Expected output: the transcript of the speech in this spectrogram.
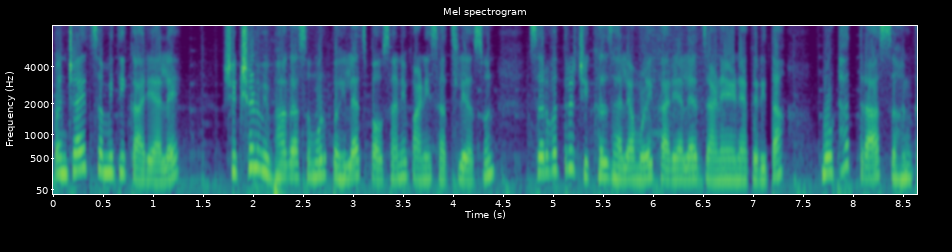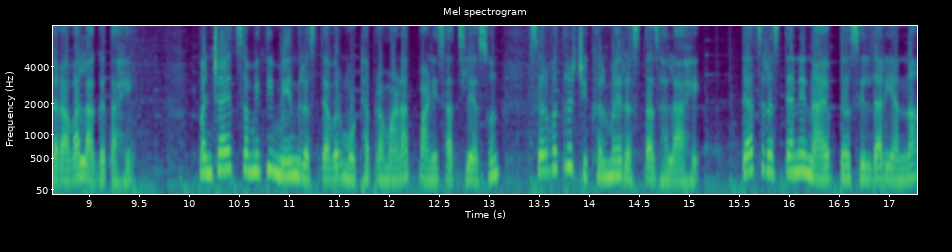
पंचायत समिती कार्यालय शिक्षण विभागासमोर पहिल्याच पावसाने पाणी साचले असून सर्वत्र चिखल झाल्यामुळे कार्यालयात जाण्या येण्याकरिता मोठा त्रास सहन करावा लागत आहे. पंचायत समिती मेन रस्त्यावर मोठ्या प्रमाणात पाणी साचले असून सर्वत्र चिखलमय रस्ता झाला आहे. त्याच रस्त्याने नायब तहसीलदार यांना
